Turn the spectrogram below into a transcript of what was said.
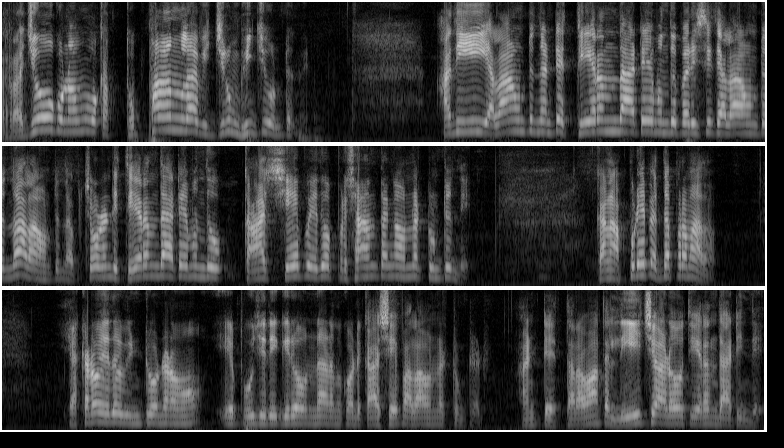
రజోగుణం ఒక తుఫాన్లా విజృంభించి ఉంటుంది. అది ఎలా ఉంటుందంటే తీరం దాటే ముందు పరిస్థితి ఎలా ఉంటుందో అలా ఉంటుంది. చూడండి తీరం దాటే ముందు కాసేపు ఏదో ప్రశాంతంగా ఉన్నట్టు ఉంటుంది. కానీ అప్పుడే పెద్ద ప్రమాదం. ఎక్కడో ఏదో వింటూ ఉండడం ఏ పూజ దగ్గర ఉన్నాడు అనుకోండి కాసేపు అలా ఉన్నట్టు ఉంటాడు. అంటే తర్వాత లేచాడో తీరం దాటిందే.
